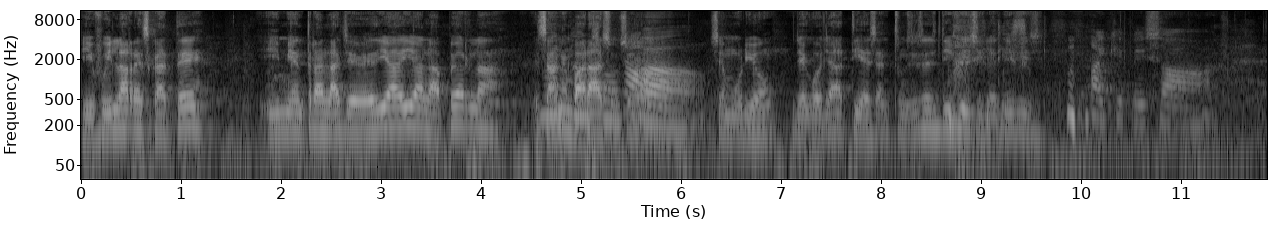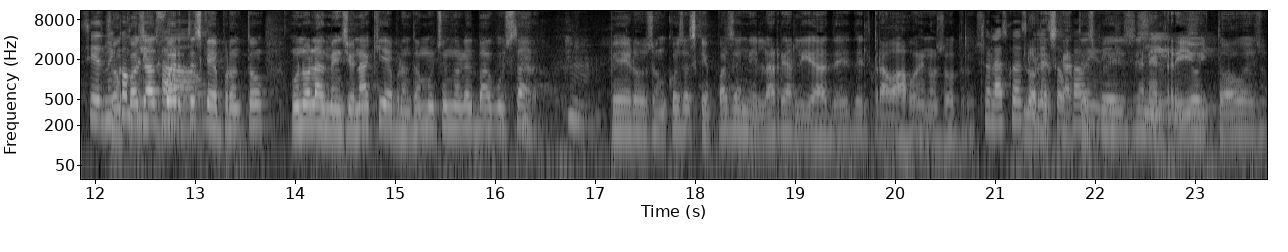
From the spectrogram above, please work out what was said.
y fui y la rescaté y mientras la llevé de ahí a la perla, estaba en embarazo, ah. se, murió, llegó ya tiesa, entonces es difícil, es difícil. Ay, qué pesar. Son cosas fuertes que de pronto uno las menciona aquí, de pronto a muchos no les va a gustar, pero son cosas que pasan, es la realidad del trabajo de nosotros. Son las cosas Los que les rescates toca pues en el río y todo eso.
